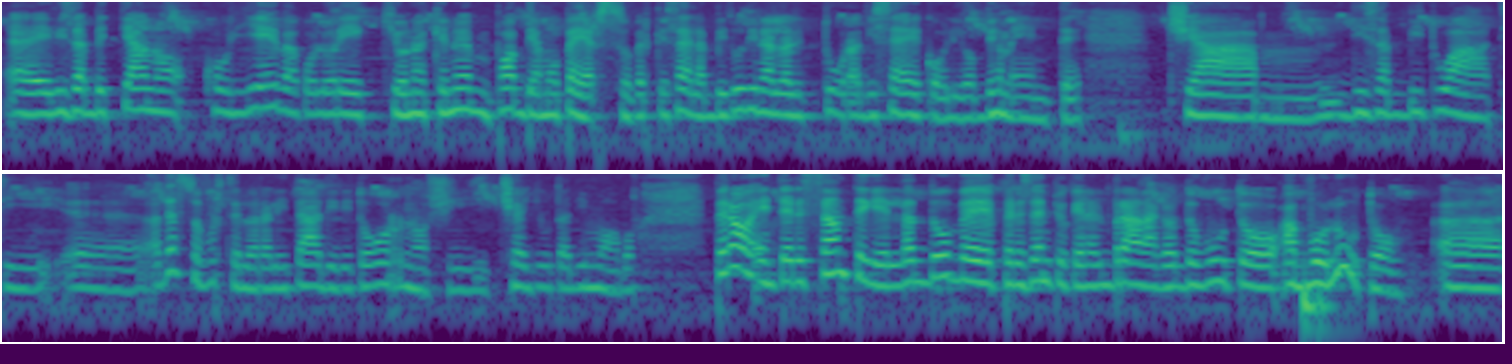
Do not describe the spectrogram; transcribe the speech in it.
eh, elisabettiano coglieva con l'orecchio, noi, che noi un po' abbiamo perso, perché sai, l'abitudine alla lettura di secoli ovviamente ci ha mh, disabituati, eh, adesso forse l'oralità di ritorno ci, ci, aiuta di nuovo, però è interessante che laddove per esempio che nel Branagh ha, dovuto, ha voluto eh,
